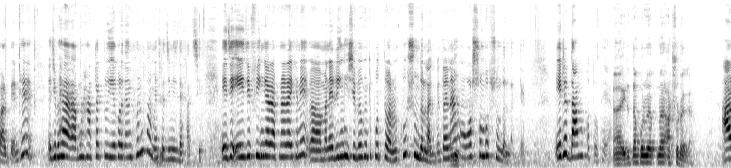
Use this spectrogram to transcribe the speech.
পারবেন হ্যাঁ? এই যে ভাইয়া আপনার হাতটা একটু ইয়ে করে দেন হন তো আমি একটা জিনিস দেখাচ্ছি। এই যে এই যে ফিঙ্গার আপনারা এখানে মানে রিং হিসেবেও কিন্তু পরতে পারবেন খুব সুন্দর লাগবে তাই না? অসম্ভব সুন্দর লাগবে। এটার দাম কত ভাইয়া? এটার দাম পড়বে আপনার আটশো টাকা। আর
